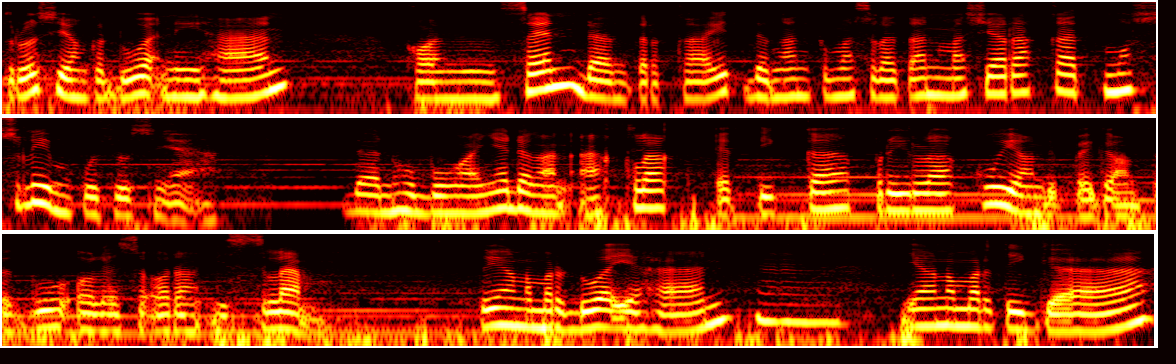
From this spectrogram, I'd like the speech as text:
terus yang kedua nih Han, konsen dan terkait dengan kemaslahatan masyarakat muslim khususnya dan hubungannya dengan akhlak, etika, perilaku yang dipegang teguh oleh seorang Islam. Itu yang nomor dua ya Han. Hmm. Yang nomor tiga,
